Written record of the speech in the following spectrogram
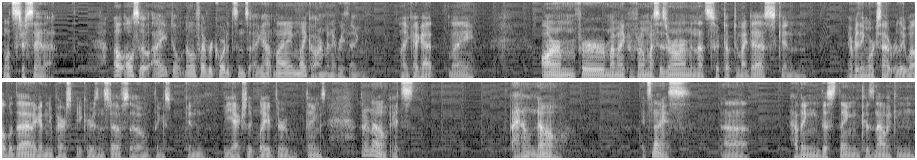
Let's just say that. Oh, also, I don't know if I've recorded since I got my mic arm and everything. Like, I got my arm for my microphone, my scissor arm, and that's hooked up to my desk, and everything works out really well with that. I got a new pair of speakers and stuff, so things can be actually played through things. I don't know. It's. I don't know. It's nice. Uh, having this thing because now I can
